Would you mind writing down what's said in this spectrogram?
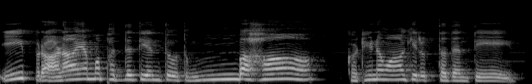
ಈ ಪ್ರಾಣಾಯಾಮ ಪದ್ಧತಿಯಂತೂ ತುಂಬ ಕಠಿಣವಾಗಿರುತ್ತದಂತೆ.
